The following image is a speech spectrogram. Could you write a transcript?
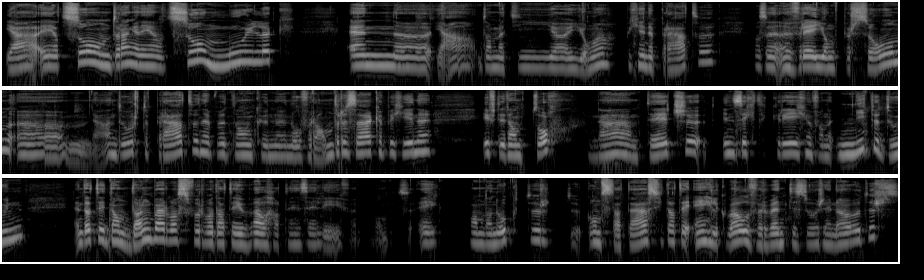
ja, hij had zo'n drang en hij had het zo moeilijk. En uh, ja, dan met die uh, jongen beginnen praten. was een, een vrij jong persoon. Ehm, ja, en door te praten hebben we dan kunnen over andere zaken beginnen. Heeft hij dan toch na een tijdje het inzicht gekregen van het niet te doen en dat hij dan dankbaar was voor wat hij wel had in zijn leven. Want hij kwam dan ook tot de constatatie dat hij eigenlijk wel verwend is door zijn ouders.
